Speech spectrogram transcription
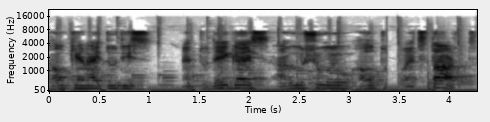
how can I do this? And today guys, I will show you how to. Let's start!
